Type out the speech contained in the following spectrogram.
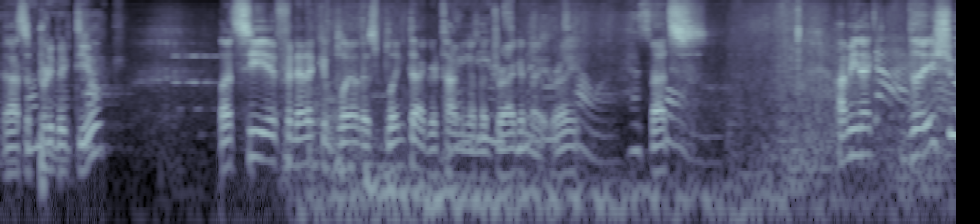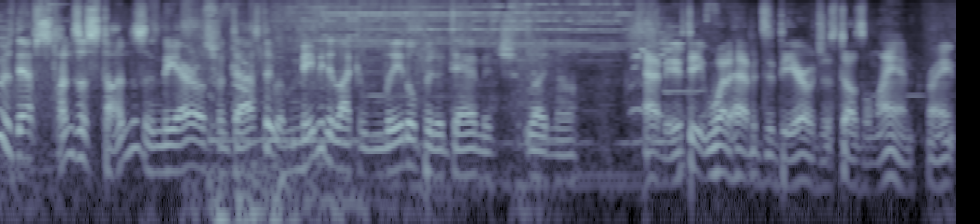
That's a pretty big deal. Attack. Let's see if Fnatic can play on this Blink Dagger timing on the Dragon Knight, right? That's. I mean, like, the issue is they have tons of stuns, and the arrow is fantastic, but maybe they lack a little bit of damage right now. I mean, if they, what happens if the arrow just doesn't land, right?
